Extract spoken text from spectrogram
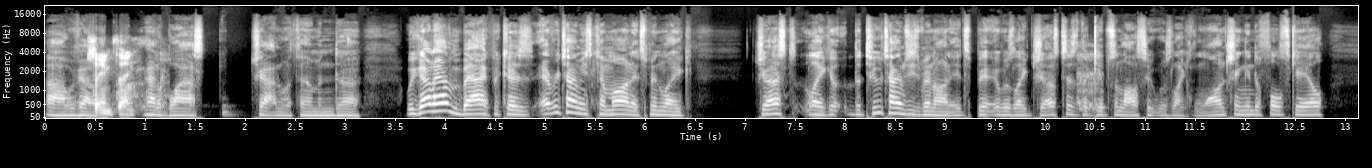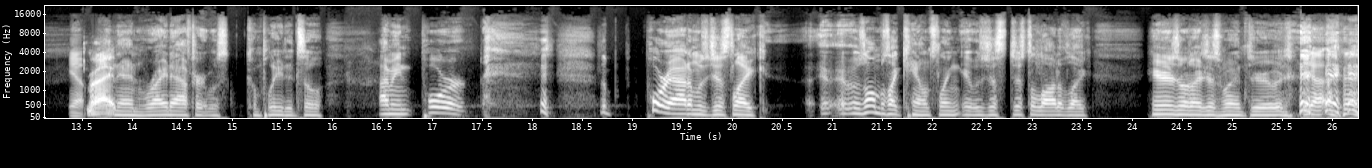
Uh, we've had same a, thing. Had a blast chatting with him, and uh, we got to have him back because every time he's come on, it's been like just like the two times he's been on, it's been it was like just as the Gibson lawsuit was like launching into full scale. Yeah. Right. And then right after it was completed. So I mean, poor the poor Adam was just like it, it, was almost like counseling. It was just just a lot of like, here's what I just went through. Yeah,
